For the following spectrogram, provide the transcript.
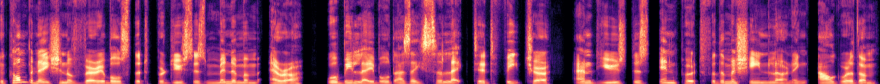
The combination of variables that produces minimum error will be labeled as a selected feature and used as input for the machine learning algorithm.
